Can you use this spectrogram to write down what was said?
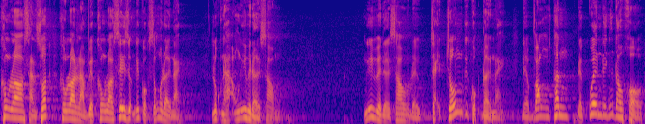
không lo sản xuất, không lo làm việc, không lo xây dựng cái cuộc sống của đời này. Lúc nào cũng nghĩ về đời sau, nghĩ về đời sau để chạy trốn cái cuộc đời này, để vong thân, để quên đi những đau khổ,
